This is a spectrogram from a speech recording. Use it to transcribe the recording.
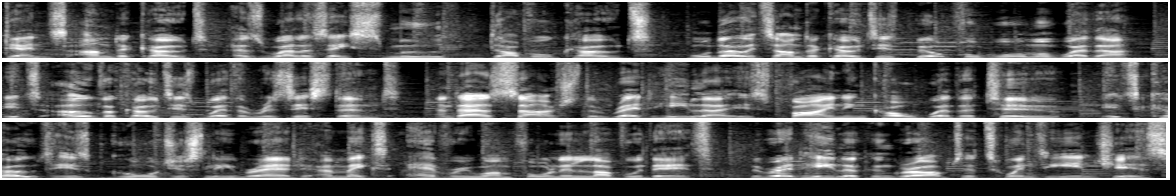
dense undercoat, as well as a smooth double coat. Although its undercoat is built for warmer weather, its overcoat is weather resistant, and as such the Red Heeler is fine in cold weather too. Its coat is gorgeously red and makes everyone fall in love with it. The Red Heeler can grow up to 20 inches,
